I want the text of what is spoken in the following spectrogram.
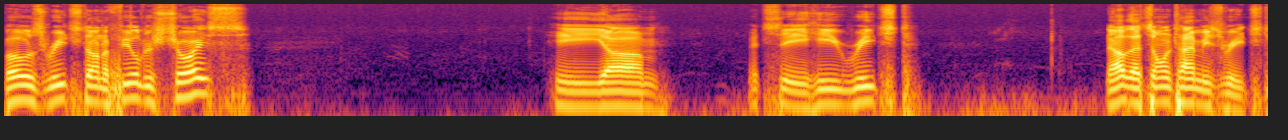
Bo's reached on a fielder's choice. He, um, let's see, he reached. No, that's the only time he's reached.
